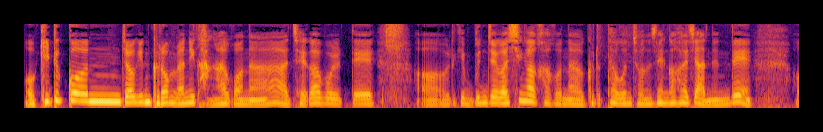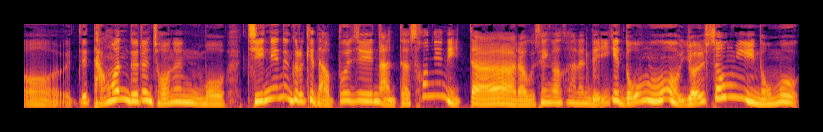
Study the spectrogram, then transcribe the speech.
어, 기득권적인 그런 면이 강하거나 제가 볼 때 어, 이렇게 문제가 심각하거나 그렇다고는 저는 생각하지 않는데 어, 이제 당원들은 저는 뭐 진위는 그렇게 나쁘진 않다, 선의는 있다라고 생각하는데 이게 너무 열성이 너무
